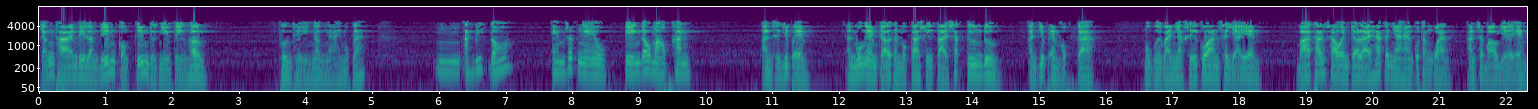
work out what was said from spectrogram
chẳng thà em đi làm điếm còn kiếm được nhiều tiền hơn. Phương Thùy ngần ngại một lát. Ừ, anh biết đó, Em rất nghèo, tiền đâu mà học hành. Anh sẽ giúp em. Anh muốn em trở thành một ca sĩ tài sắc tương đương. Anh giúp em học ca. Một người bạn nhạc sĩ của anh sẽ dạy em. Ba tháng sau em trở lại hát ở nhà hàng của thằng Hoàng. Anh sẽ bảo vệ em.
